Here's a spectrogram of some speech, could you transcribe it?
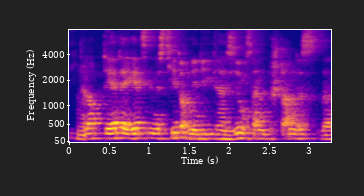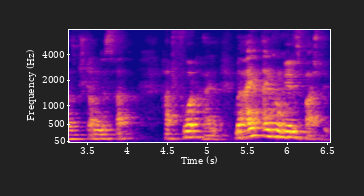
Ich glaube, der, der jetzt investiert auch in die Digitalisierung seines Bestandes, seines Bestandes hat, hat Vorteile. Ein, ein konkretes Beispiel.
